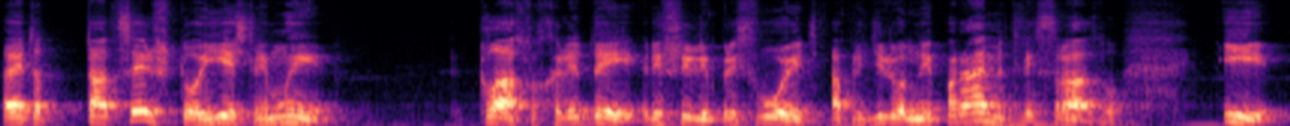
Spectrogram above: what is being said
А это та цель, что если мы классу Holiday решили присвоить определенные параметры сразу и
